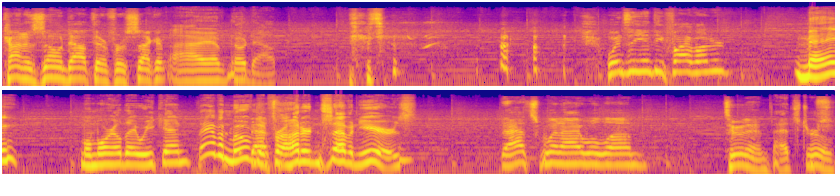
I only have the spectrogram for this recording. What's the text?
kind of zoned out there for a second. I have no doubt. When's the Indy 500? May Memorial Day weekend. They haven't moved it for 107 years. That's when I will um, tune in. That's true.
